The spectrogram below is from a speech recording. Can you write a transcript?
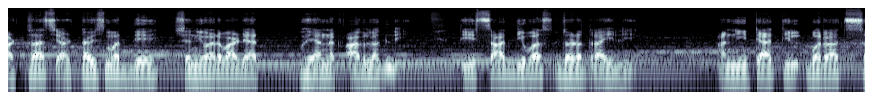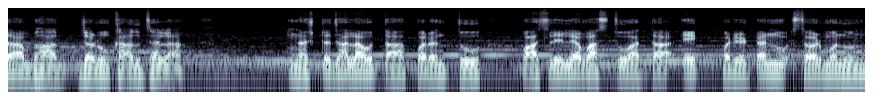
अठराशे अठ्ठावीसमध्ये शनिवारवाड्यात भयानक आग लागली. ती सात दिवस जळत राहिली आणि त्यातील बराचसा भाग जळून खाक झाला. नष्ट झाला होता परंतु वाचलेल्या वास्तू आता एक पर्यटन स्थळ म्हणून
